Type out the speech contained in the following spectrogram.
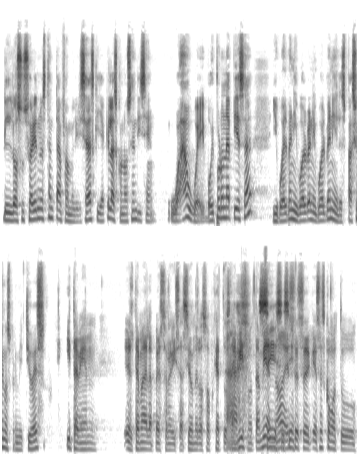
los usuarios no están tan familiarizadas que ya que las conocen dicen, wow, güey, voy por una pieza y vuelven y vuelven y vuelven y el espacio nos permitió eso. Y también el tema de la personalización de los objetos ahí Ah, mismo también, sí, ¿no? sí, sí. Ese, es, ese es como tu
